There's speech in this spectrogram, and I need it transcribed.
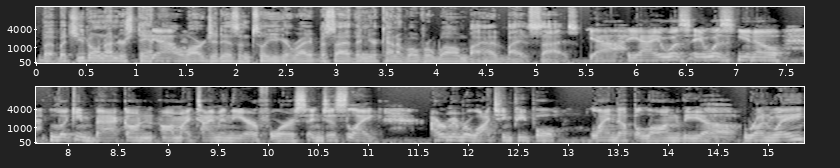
but but you don't understand yeah. how large it is until you get right beside. It, then you're kind of overwhelmed by by its size. Yeah, yeah. It was it was you know looking back on on my time in the Air Force and just like I remember watching people lined up along the uh, runway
